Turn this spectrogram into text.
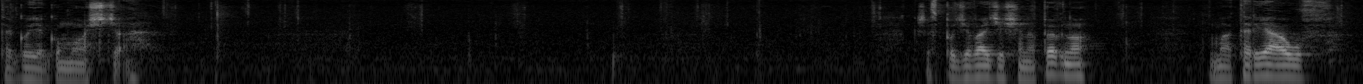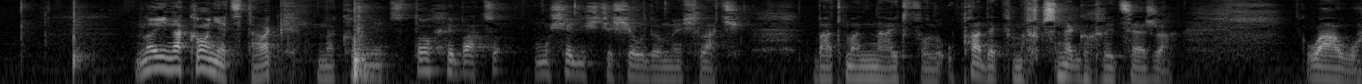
tego jego mościa. Także spodziewajcie się na pewno materiałów. No i na koniec, tak, na koniec to chyba co musieliście się domyślać. Batman Nightfall, upadek mrocznego rycerza. Wow,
